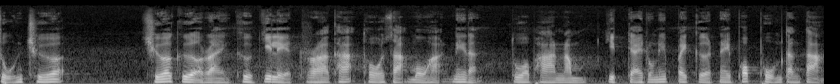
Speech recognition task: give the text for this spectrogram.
ศูนย์เชื้อ เชื้อคืออะไร คือกิเลสราคะโทสะโมหะนี่แหละ ตัวพานำจิตใจตรงนี้ไปเกิดในภพภูมิต่าง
